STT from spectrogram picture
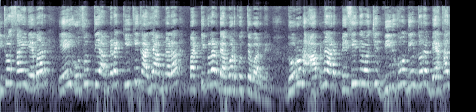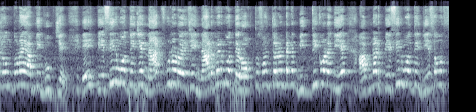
ইটোসাইন এমআর এই ওষুধটি আপনারা কি কি কাজে আপনারা পার্টিকুলার ব্যবহার করতে পারবেন? ধরুন আপনার পেশিতে হচ্ছে দীর্ঘদিন ধরে ব্যথা যন্ত্রণায় আপনি ভুগছেন। এই পেশির মধ্যে যে নার্ভগুলো রয়েছে, এই নার্ভের মধ্যে রক্ত সঞ্চালনটাকে বৃদ্ধি করে দিয়ে আপনার পেশির মধ্যে যে সমস্ত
